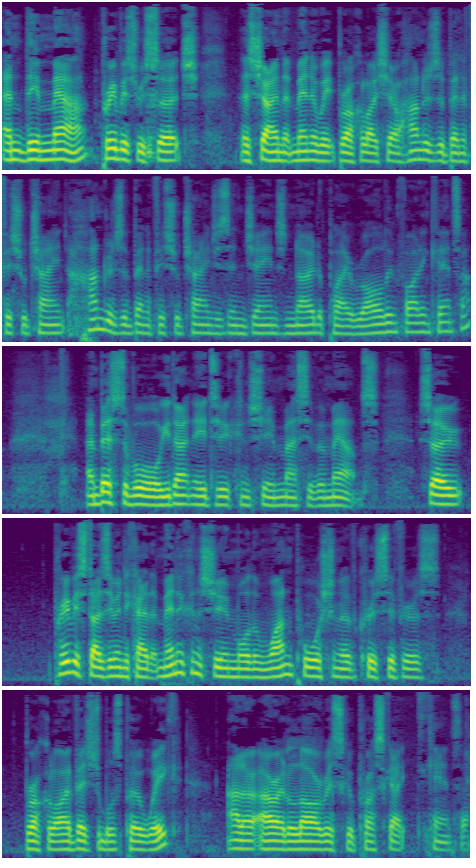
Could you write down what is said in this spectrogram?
And the amount previous research has shown that men who eat broccoli show hundreds of beneficial change, hundreds of beneficial changes in genes known to play a role in fighting cancer. And best of all, you don't need to consume massive amounts. So previous studies have indicated that men who consume more than one portion of cruciferous broccoli vegetables per week are, are at a lower risk of prostate cancer.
